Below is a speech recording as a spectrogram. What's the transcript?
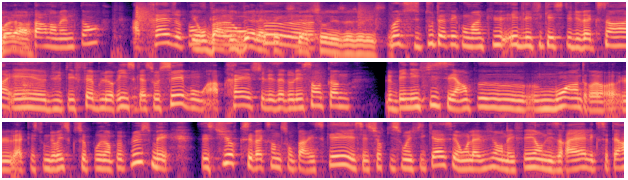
on en parle en même temps. Après, je pense et on va arriver à la vaccination des adolescents. Moi, je suis tout à fait convaincue et de l'efficacité du vaccin et euh, du, des faibles risques associés. Bon, après, chez les adolescents, comme le bénéfice est un peu moindre, la question du risque se pose un peu plus, mais c'est sûr que ces vaccins ne sont pas risqués et c'est sûr qu'ils sont efficaces et on l'a vu en effet en Israël, etc.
